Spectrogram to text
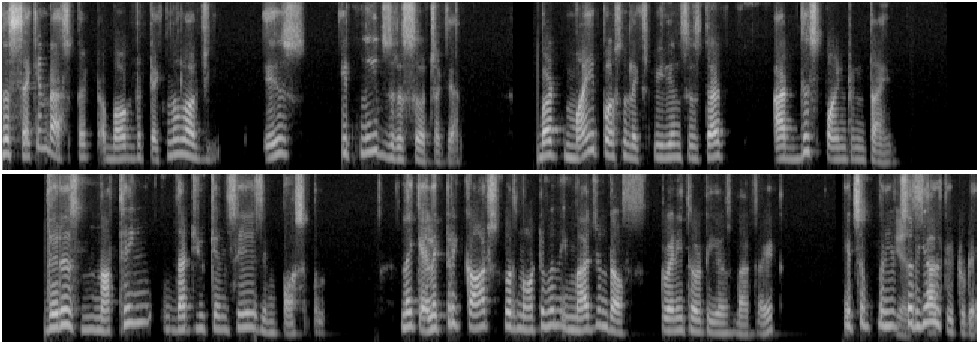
the second aspect about the technology is it needs research again. But my personal experience is that at this point in time there is nothing that you can say is impossible. Like electric cars were not even imagined of 20, 30 years back right? It's a it's a reality today.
